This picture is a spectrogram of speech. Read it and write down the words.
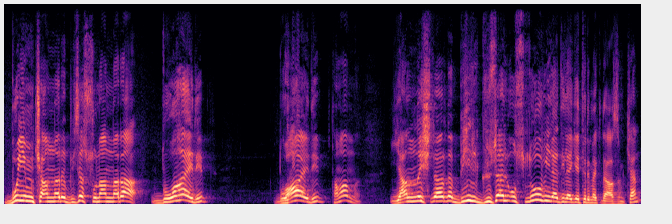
Bu imkanları bize sunanlara dua edip dua edip tamam mı? Yanlışlarını bir güzel uslub ile dile getirmek lazımken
